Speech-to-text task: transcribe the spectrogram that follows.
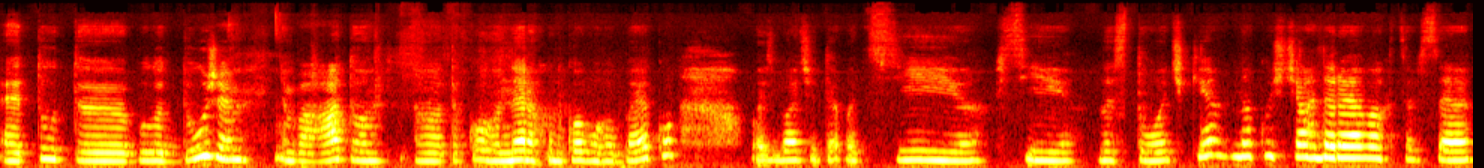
Е, Тут е, було дуже багато е, такого нерахункового беку. Ось бачите, оці всі листочки на кущах деревах, це все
